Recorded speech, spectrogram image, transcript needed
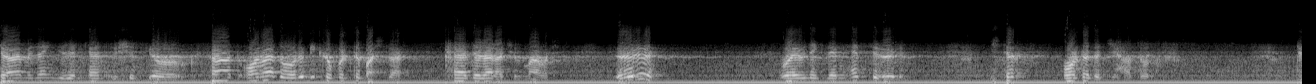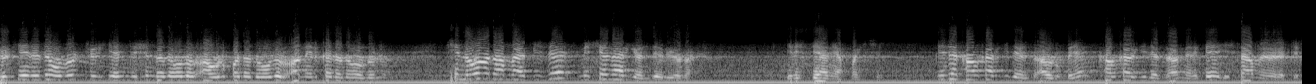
Camiden gelirken ışık yok. Saat 10'a doğru bir kıpırtı başlar. Perdeler açılmaya. Ölü. O evdekilerin hepsi ölü. İşte orada da cihat olur. Türkiye'de de olur, Türkiye'nin dışında da olur, Avrupa'da da olur, Amerika'da da olur. Şimdi o adamlar bize misyoner gönderiyorlar. Hristiyan yapmak için. Bize kalkar gideriz Avrupa'ya, kalkar gideriz Amerika'ya, İslam'ı öğretir.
